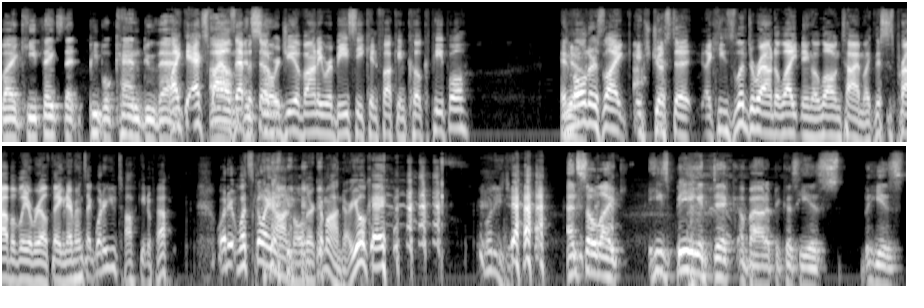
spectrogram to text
Like he thinks that people can do that. Like the X Files Um, episode so- where Giovanni Ribisi can fucking cook people. And Yeah. Mulder's like, Ah, it's just a like he's lived around a lightning a long time. Like this is probably a real thing. And everyone's like, what are you talking about? What what's going on, Mulder? Come on, are you okay? What do you do? and so like he's being a dick about it because he is he is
